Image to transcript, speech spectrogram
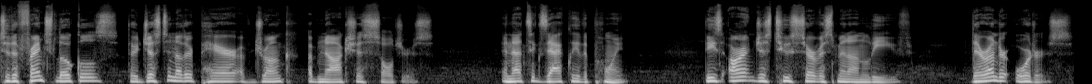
To the French locals, they're just another pair of drunk, obnoxious soldiers. And that's exactly the point. These aren't just two servicemen on leave, they're under orders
